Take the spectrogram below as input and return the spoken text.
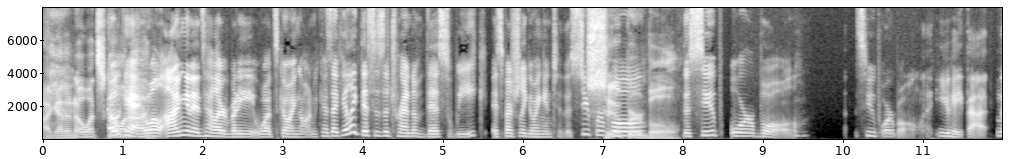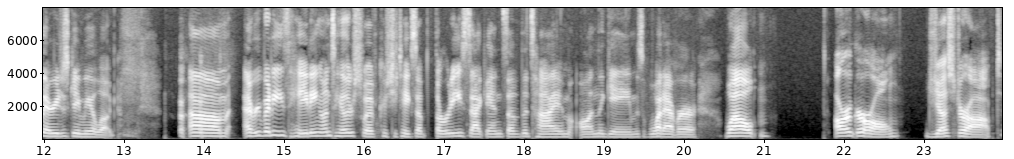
I got to know what's going okay, on. Okay, well, I'm going to tell everybody what's going on because I feel like this is a trend of this week, especially going into the Super, Bowl. Super Bowl. The soup or bowl. Soup or bowl. You hate that. Larry just gave me a look. Um, everybody's hating on Taylor Swift because she takes up 30 seconds of the time on the games, whatever. Well, our girl just dropped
